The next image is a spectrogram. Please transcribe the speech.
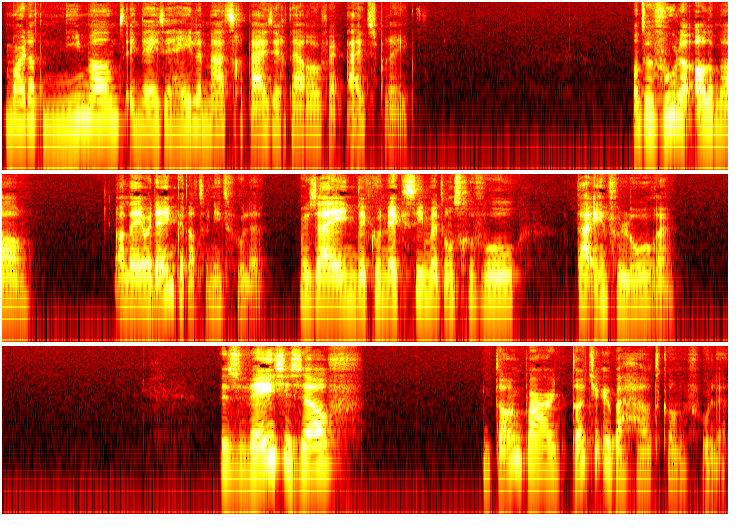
maar dat niemand in deze hele maatschappij zich daarover uitspreekt. Want we voelen allemaal. Alleen we denken dat we niet voelen. We zijn de connectie met ons gevoel daarin verloren. Dus wees jezelf dankbaar dat je überhaupt kan voelen.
